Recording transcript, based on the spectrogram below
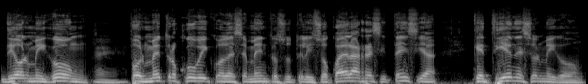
de hormigón por metro cúbico de cemento se utilizó? ¿Cuál es la resistencia que tiene ese hormigón?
